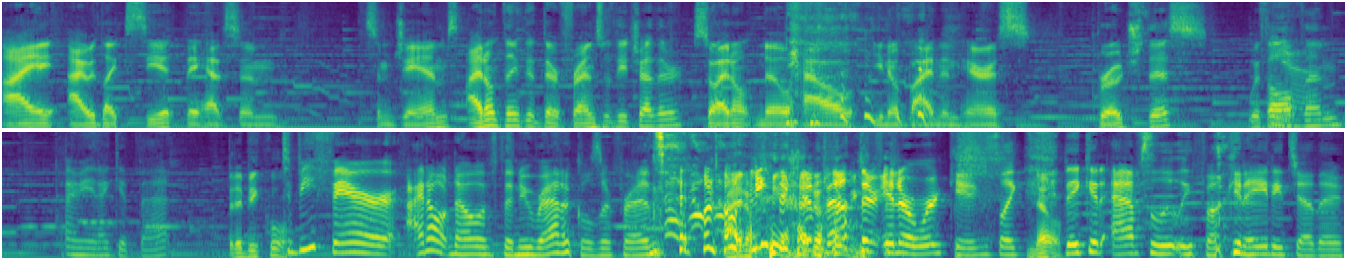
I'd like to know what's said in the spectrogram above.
I I would like to see it. They have some some jams. I don't think that they're friends with each other, so I don't know how you know Biden and Harris broach this with all yeah. of them. I mean, I get that. But it'd be cool. To be fair, I don't know if the new radicals are friends. I don't know I don't, anything don't about their inner workings. Like no. they could absolutely fucking hate each other.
